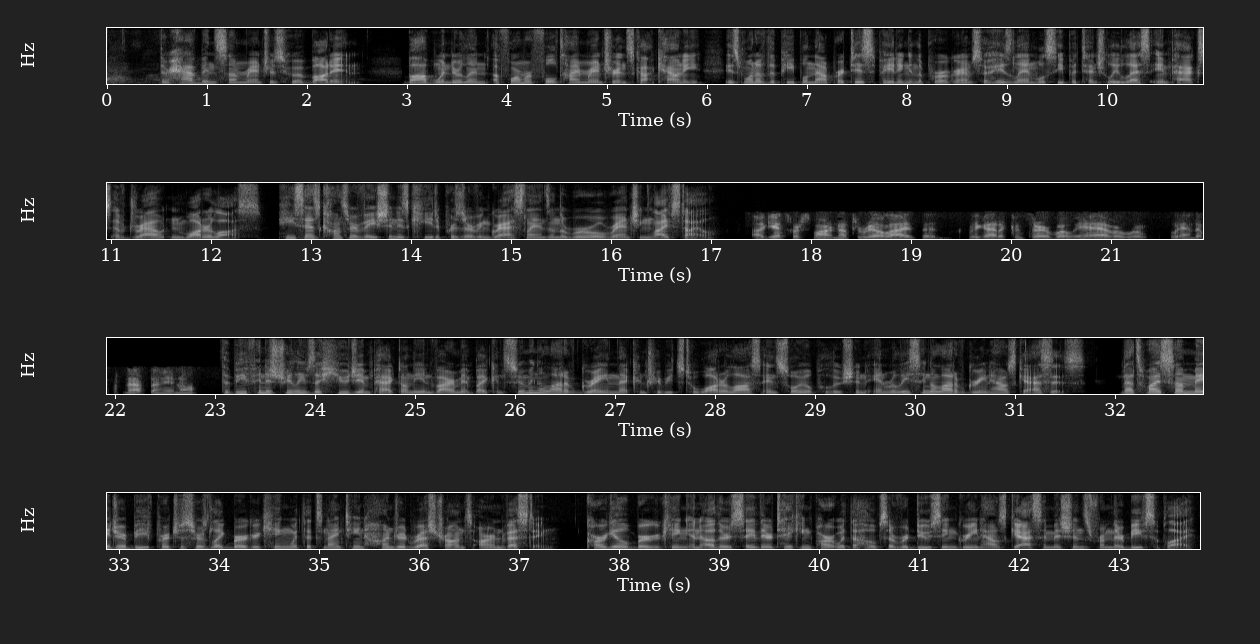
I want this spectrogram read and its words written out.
There have been some ranchers who have bought in, Bob Winderland, a former full time rancher in Scott County, is one of the people now participating in the program so his land will see potentially less impacts of drought and water loss. He says conservation is key to preserving grasslands and the rural ranching lifestyle. I guess we're smart enough to realize that we got to conserve what we have or we end up with nothing, you know. The beef industry leaves a huge impact on the environment by consuming a lot of grain that contributes to water loss and soil pollution and releasing a lot of greenhouse gases. That's why some major beef purchasers like Burger King with its 1900 restaurants are investing. Cargill, Burger King, and others say they're taking part with the hopes of reducing greenhouse gas emissions from their beef supply.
